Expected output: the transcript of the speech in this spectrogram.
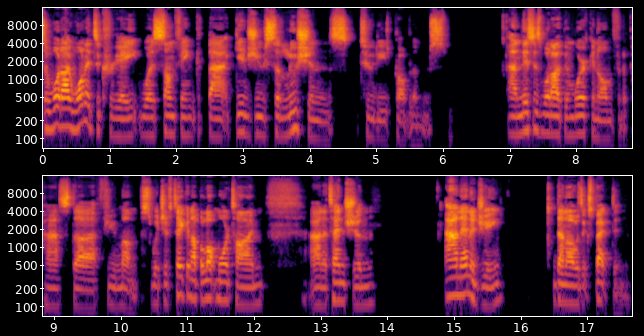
So, what I wanted to create was something that gives you solutions to these problems. And this is what I've been working on for the past uh, few months, which has taken up a lot more time and attention and energy than I was expecting.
